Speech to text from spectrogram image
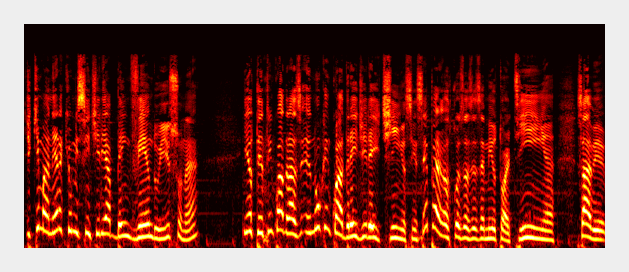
de que maneira que eu me sentiria bem vendo isso, né? E eu tento enquadrar. Eu nunca enquadrei direitinho, assim. Sempre as coisas às vezes é meio tortinha, sabe?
